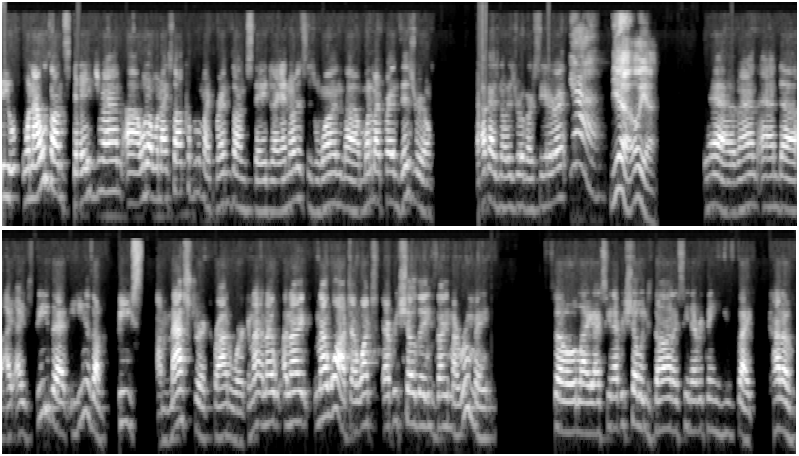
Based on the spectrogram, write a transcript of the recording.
See, when I was on stage, man, uh, when I, when I saw a couple of my friends on stage, like I noticed this one, uh, one of my friends, Israel. You guys know Israel Garcia, right? Yeah. Yeah. Oh yeah. Yeah, man, and uh, I, I see that he is a beast, a master at crowd work, and I and I and I and I watch. I watch every show that he's done. He's my roommate, so like I've seen every show he's done. I've seen everything he's like kind of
